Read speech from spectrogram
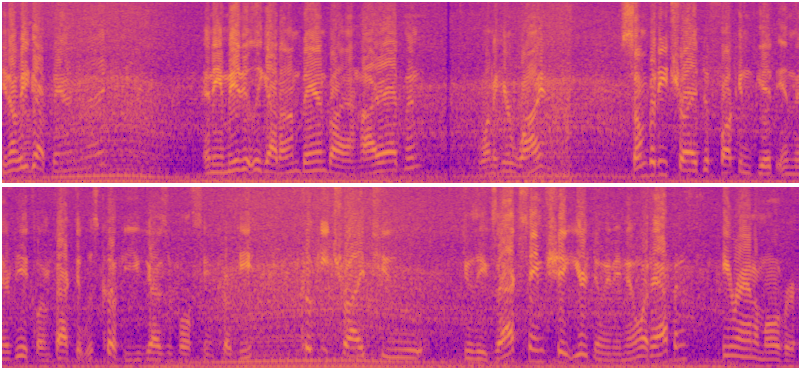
You know he got banned tonight, and he immediately got unbanned by a high admin. Want to hear why? Somebody tried to fucking get in their vehicle. In fact, it was Cookie. You guys have both seen Cookie. Cookie tried to do the exact same shit you're doing. You know what happened? He ran him over.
